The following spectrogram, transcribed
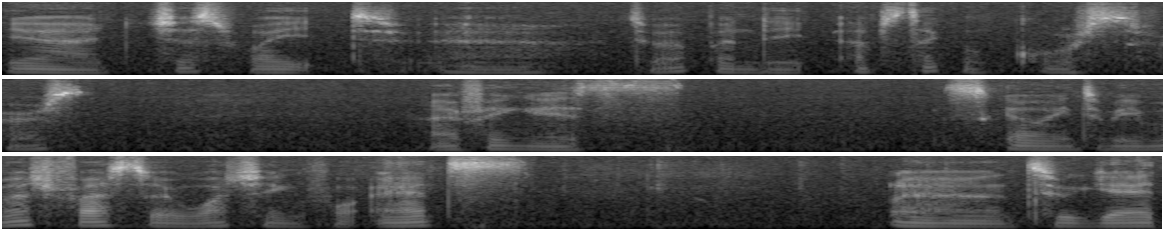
Yeah just wait uh, to open the obstacle course first. I think it's it's going to be much faster watching for ads uh, to get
